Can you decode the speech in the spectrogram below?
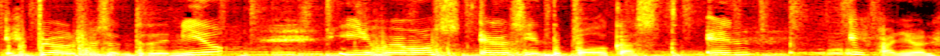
espero que os haya entretenido y nos vemos en el siguiente podcast en español.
